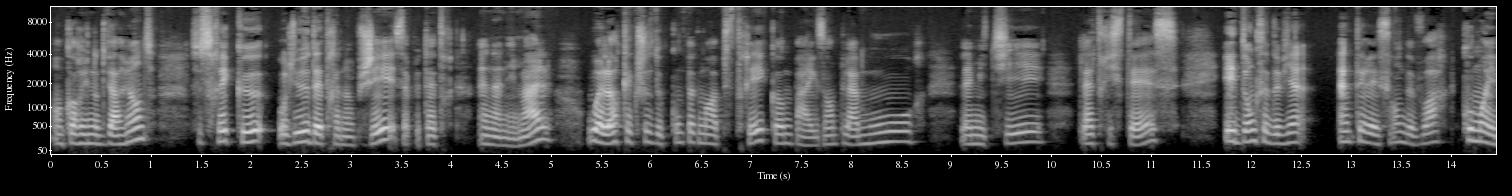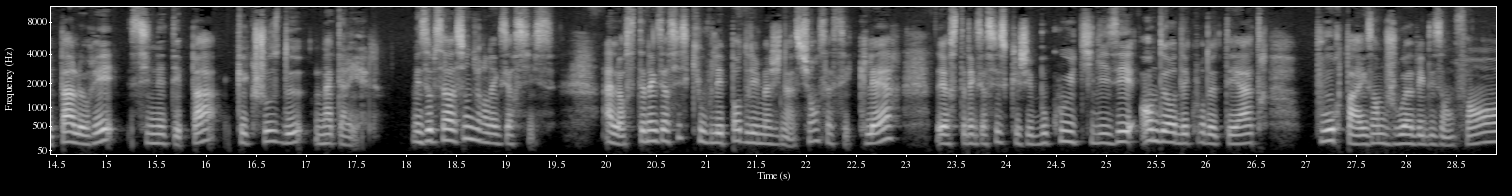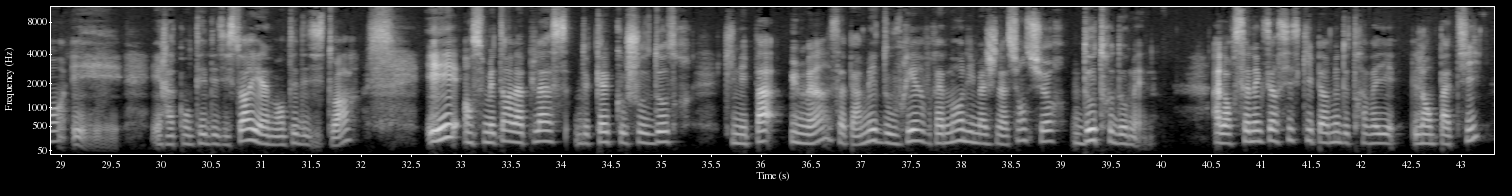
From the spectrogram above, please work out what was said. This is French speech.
Encore une autre variante, ce serait que, au lieu d'être un objet, ça peut être un animal, ou alors quelque chose de complètement abstrait, comme par exemple l'amour, l'amitié, la tristesse, et donc ça devient intéressant de voir comment il parlerait s'il n'était pas quelque chose de matériel. Mes observations durant l'exercice. Alors, c'est un exercice qui ouvre les portes de l'imagination, ça c'est clair. D'ailleurs, c'est un exercice que j'ai beaucoup utilisé en dehors des cours de théâtre pour, par exemple, jouer avec des enfants et, et, raconter des histoires et inventer des histoires. Et en se mettant à la place de quelque chose d'autre qui n'est pas humain, ça permet d'ouvrir vraiment l'imagination sur d'autres domaines. Alors, c'est un exercice qui permet de travailler l'empathie,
